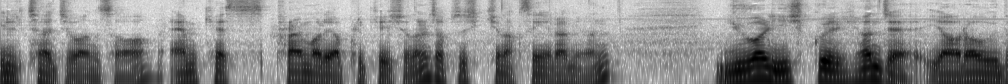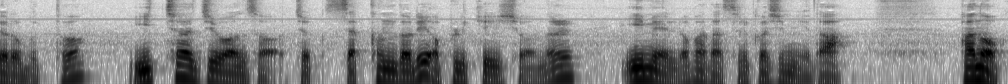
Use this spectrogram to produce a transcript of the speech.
1차 지원서 MCAS 프라이머리 어플리케이션을 접수시킨 학생이라면 6월 29일 현재 여러 의대로부터 2차 지원서 즉 Secondary Application을 이메일로 받았을 것입니다. 간혹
